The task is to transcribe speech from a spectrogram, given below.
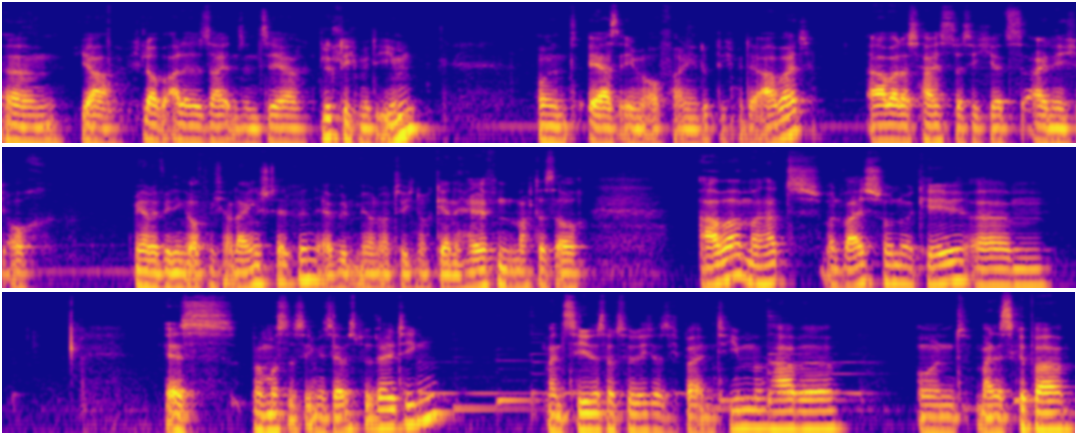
ähm, ja, ich glaube, alle Seiten sind sehr glücklich mit ihm. Und er ist eben auch vor allem glücklich mit der Arbeit. Aber das heißt, dass ich jetzt eigentlich auch mehr oder weniger auf mich allein gestellt bin. Er würde mir natürlich noch gerne helfen, macht das auch. Aber man hat, man weiß schon, okay, ähm, es, man muss es irgendwie selbst bewältigen. Mein Ziel ist natürlich, dass ich bald ein Team habe und meine Skipper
